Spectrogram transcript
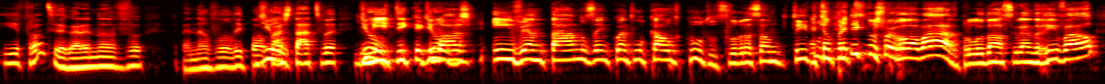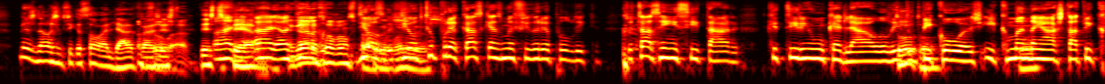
e pronto, e agora não vou, também não vou ali para, Diogo, para a estátua Diogo, mítica que Diogo. nós inventámos enquanto local de culto, de celebração de títulos Então, e ti- que nos foi roubado pelo nosso grande rival. Mas não, a gente fica só a olhar atrás deste, deste Olha, ferro. olha, Agora Diogo, roubam-se Diogo, Diogo, tu por acaso que és uma figura pública, tu estás a incitar que tirem um calhau ali Tô, do tô. Picoas e que mandem à estátua e que,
